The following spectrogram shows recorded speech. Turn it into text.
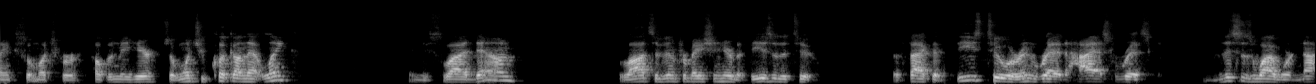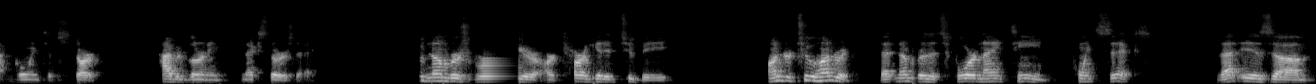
Thanks so much for helping me here. So once you click on that link and you slide down, lots of information here, but these are the two. The fact that these two are in red, highest risk, this is why we're not going to start hybrid learning next Thursday. Two numbers here are targeted to be under 200. That number that's 419.6. That is um,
